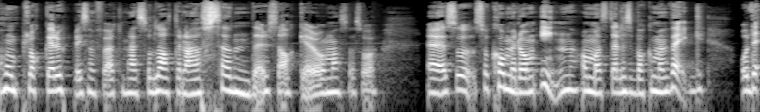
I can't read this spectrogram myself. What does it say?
hon plockar upp liksom för att de här soldaterna har sönder saker och massa så. eh, Så, så kommer de in och man ställer sig bakom en vägg. Och det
